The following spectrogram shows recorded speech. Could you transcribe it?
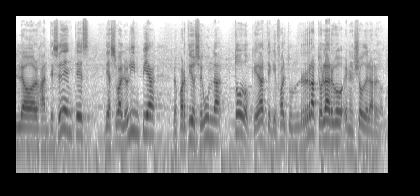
los antecedentes de Acebal de Olimpia, los partidos segunda, todo, quédate que falta un rato largo en el show de la redonda.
